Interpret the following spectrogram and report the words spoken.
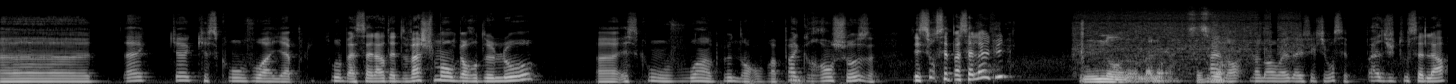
Euh. Tac, qu'est-ce qu'on voit? Il y a plutôt. Bah, ça a l'air d'être vachement au bord de l'eau. Euh, Est-ce qu'on voit un peu? Non, on voit pas grand-chose. T'es sûr que c'est pas celle-là, lui Non, non, bah non, ça se Ah voit. non, non, non, ouais, bah, effectivement, c'est pas du tout celle-là.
